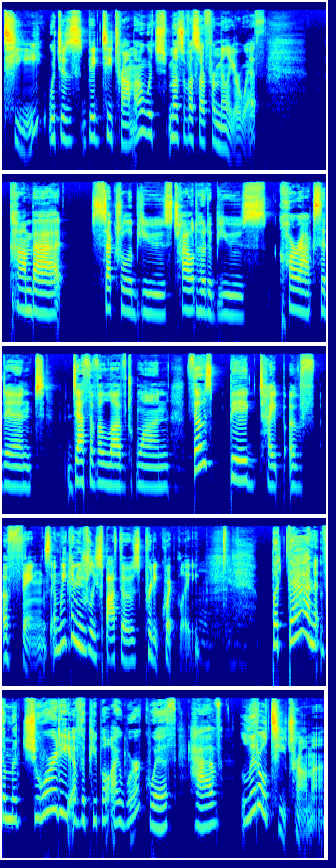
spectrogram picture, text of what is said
T, which is big T trauma, which most of us are familiar with combat, sexual abuse, childhood abuse, car accident, death of a loved one, those big type of, of things. And we can usually spot those pretty quickly. But then the majority of the people I work with have little t trauma.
